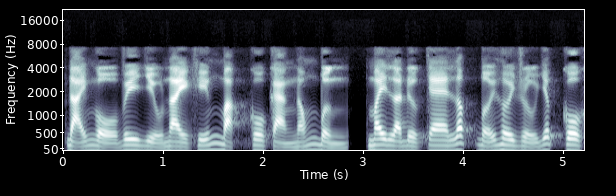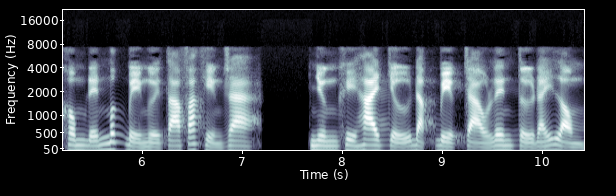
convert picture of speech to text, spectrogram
Đại ngộ vi diệu này khiến mặt cô càng nóng bừng, may là được che lấp bởi hơi rượu giúp cô không đến mức bị người ta phát hiện ra. Nhưng khi hai chữ đặc biệt trào lên từ đáy lòng,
